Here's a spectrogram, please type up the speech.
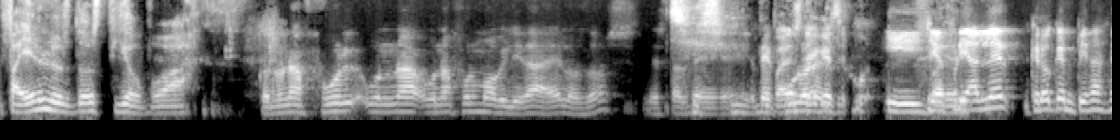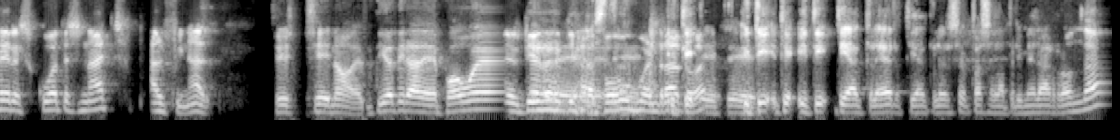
Fallaron los dos, tío. Buah. Con una full, una, una full movilidad, ¿eh? Los dos. De estas Sí, de, de que Y. Jeffrey Adler creo que empieza a hacer squat snatch al final. Sí, sí, no. El tío tira de power. El tío tira de eh, power un buen rato, ¿eh? sí. Y, tía Claire, tía Claire se pasa la primera ronda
